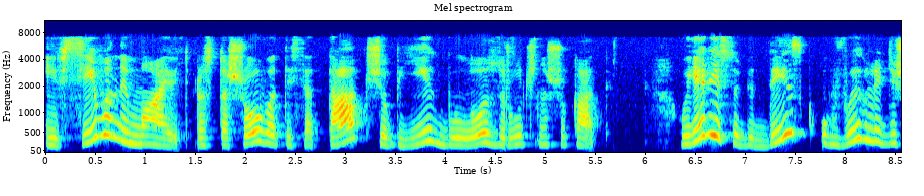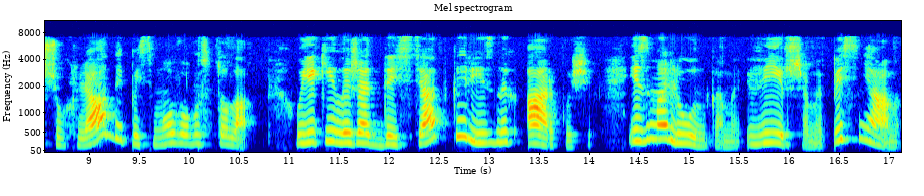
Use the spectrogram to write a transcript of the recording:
І всі вони мають розташовуватися так, щоб їх було зручно шукати. Уявіть собі диск у вигляді шухляди письмового стола, у якій лежать десятки різних аркушів із малюнками, віршами, піснями.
